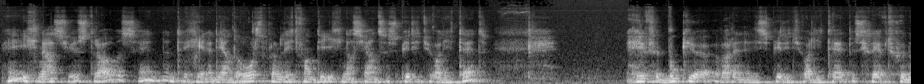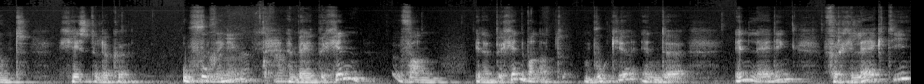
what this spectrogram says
Ignatius trouwens, degene die aan de oorsprong ligt van die Ignatiaanse spiritualiteit, heeft het boekje waarin hij die spiritualiteit beschrijft genoemd geestelijke oefeningen. En bij het begin van, in het begin van dat boekje, in de inleiding, vergelijkt hij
